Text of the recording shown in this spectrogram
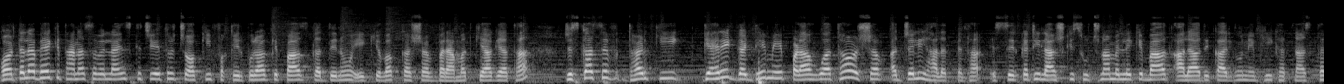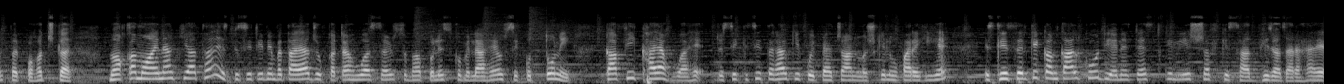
गौरतलब है कि थाना सिविल लाइन्स के क्षेत्र चौकी फकीरपुरा के पास गत दिनों एक युवक का शव बरामद किया गया था, जिसका सिर्फ़ धड़ की गहरे गड्ढे में पड़ा हुआ था और शव अज्जली हालत में था। इस सिरकटी लाश की सूचना मिलने के बाद आला अधिकारियों ने भी घटनास्थल पर पहुंचकर मौका मुआयना किया था। एसपी सिटी ने बताया, जो कटा हुआ सर सुबह पुलिस को मिला है, उसे कुत्तों ने काफ़ी खाया हुआ है, जिससे किसी तरह की कोई पहचान मुश्किल हो पा रही है। इसलिए सिर के कंकाल को डीएनए टेस्ट के लिए शव के साथ भेजा जा रहा है।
